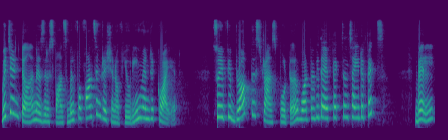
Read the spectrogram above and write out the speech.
which in turn is responsible for concentration of urine when required. So if we block this transporter, what will be the effects and side effects? Well,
